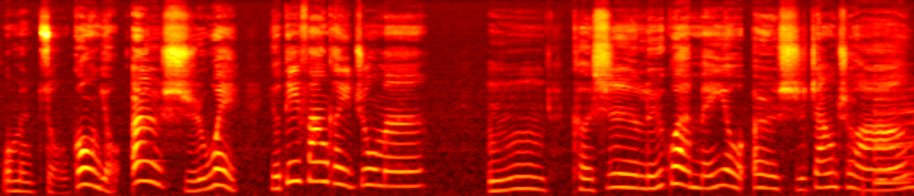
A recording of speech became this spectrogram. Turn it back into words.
我们总共有二十位，有地方可以住吗？嗯，可是旅馆没有二十张床，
